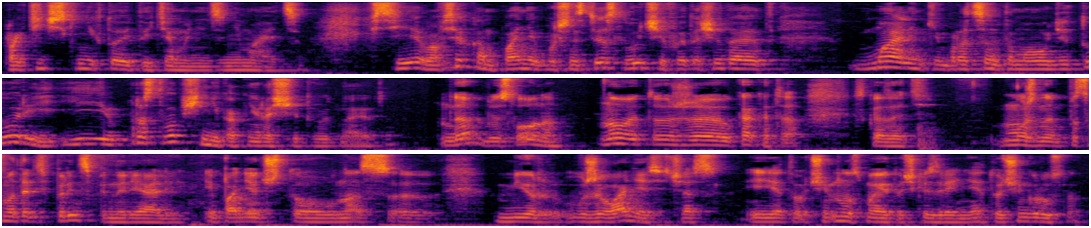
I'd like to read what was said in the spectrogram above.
Практически никто этой темой не занимается. Все, во всех компаниях в большинстве случаев это считают маленьким процентом аудитории и просто вообще никак не рассчитывают на это. Да, безусловно. Ну, это же, как это сказать, можно посмотреть, в принципе, на реалии и понять, что у нас э, мир выживания сейчас, и это очень, ну, с моей точки зрения, это очень грустно,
